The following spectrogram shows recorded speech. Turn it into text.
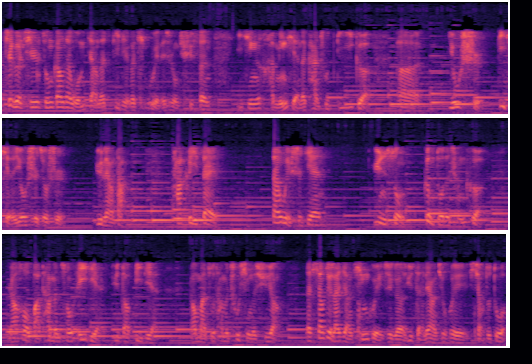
这个其实从刚才我们讲的地铁和轻轨的这种区分，已经很明显的看出第一个呃优势，地铁的优势就是运量大，它可以在单位时间运送更多的乘客，然后把他们从 A 点运到 B 点，然后满足他们出行的需要。那相对来讲，轻轨这个运载量就会小得多。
